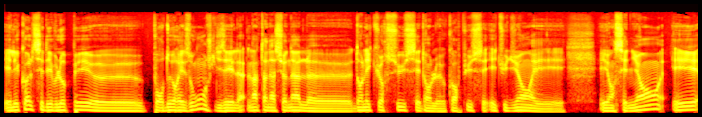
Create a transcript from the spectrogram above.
Et l'école s'est développée euh, pour deux raisons. Je disais l'international euh, dans les cursus et dans le corpus étudiant et, et enseignant, et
